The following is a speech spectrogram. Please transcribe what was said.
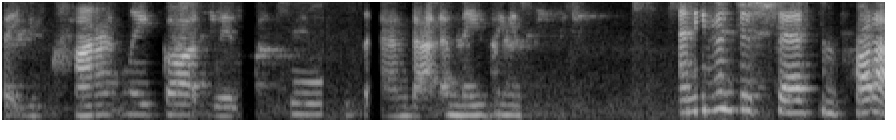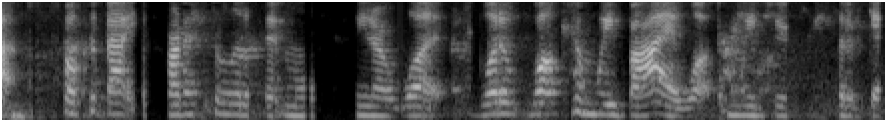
that you've currently got with schools and that amazing, and even just share some products. Talk about your products a little bit more. You know what what what can we buy? What can we do to sort of get?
